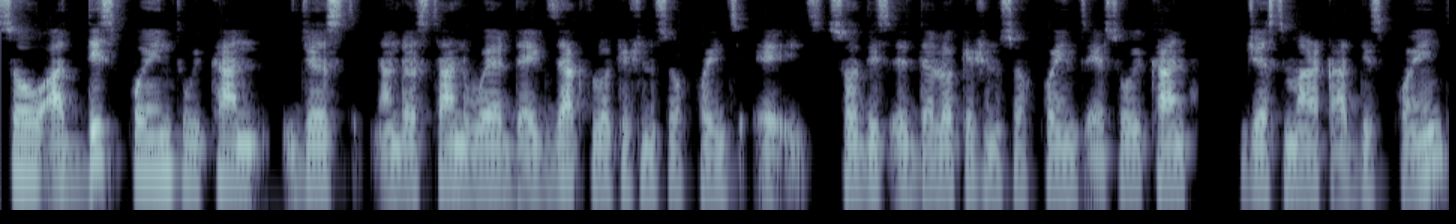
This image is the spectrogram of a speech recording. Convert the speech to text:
so at this point we can just understand where the exact locations of point a is. So this is the locations of point a. So we can just mark at this point.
